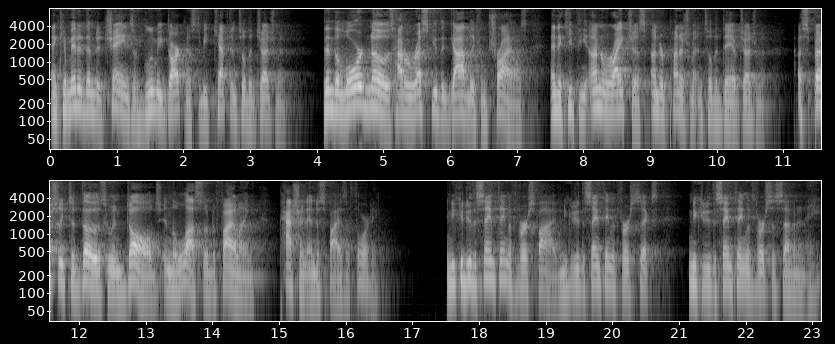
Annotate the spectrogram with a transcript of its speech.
and committed them to chains of gloomy darkness to be kept until the judgment, then the Lord knows how to rescue the godly from trials and to keep the unrighteous under punishment until the day of judgment, especially to those who indulge in the lust of defiling passion and despise authority. And you could do the same thing with verse 5, and you could do the same thing with verse 6, and you could do the same thing with verses 7 and 8.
